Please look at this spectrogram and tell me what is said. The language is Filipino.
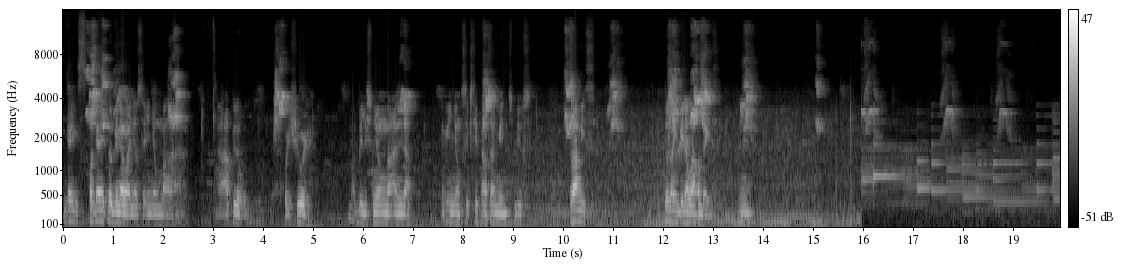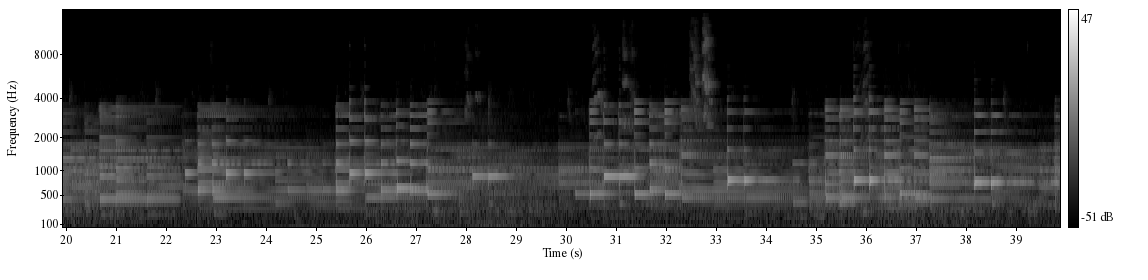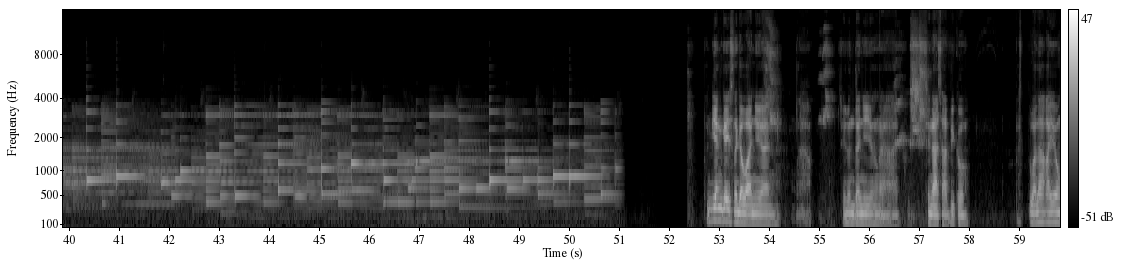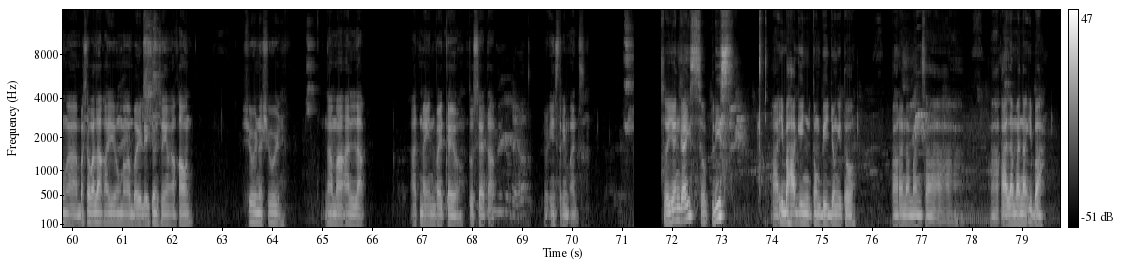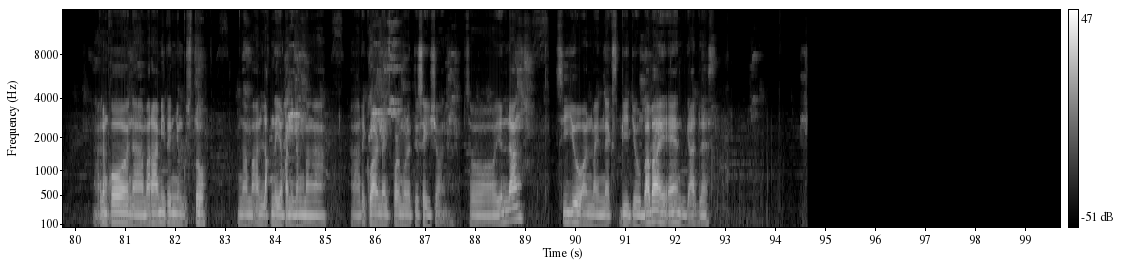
Guys, pag ganito ginawa nyo sa inyong mga ah, upload, for sure, mabilis nyong ma-unlock ang inyong 60,000 minutes views. Promise. Ito lang yung ginawa ko guys. Hmm. Pag yan guys, nagawa nyo yan, ah, sinundan nyo yung ah, sinasabi ko. Basta wala kayong, ah, basta wala kayong mga violations sa iyong account, sure na sure na ma-unlock at ma-invite kayo to set up your in-stream ads. So yan guys, so please, ah, ibahagi nyo itong video ito para naman sa ah, kaalaman ng iba. Alam ko na marami rin yung gusto na ma-unlock na yung kanilang mga ah, requirements for monetization. So, yun lang. See you on my next video. Bye-bye and God bless.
